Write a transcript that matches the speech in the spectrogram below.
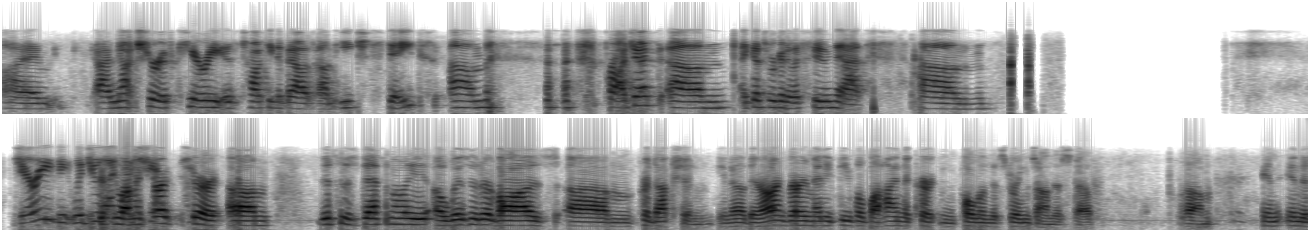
I'm, I'm not sure if Carrie is talking about um, each state um, project. Um, I guess we're going to assume that. Um, Jerry, would you like you to share? Sure. This is definitely a Wizard of Oz um, production. You know, there aren't very many people behind the curtain pulling the strings on this stuff. Um, in, in the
